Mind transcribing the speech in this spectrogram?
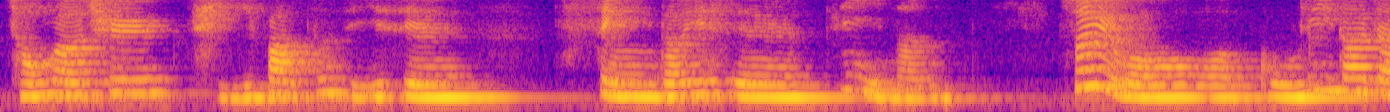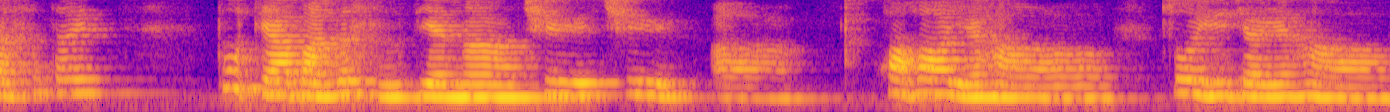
从而去启发自己一些新的一些技能。所以我我鼓励大家是在不加班的时间呢，去去啊。画画也好，做瑜伽也好，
